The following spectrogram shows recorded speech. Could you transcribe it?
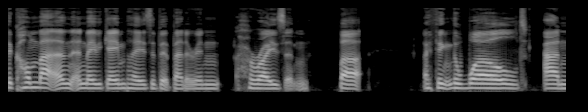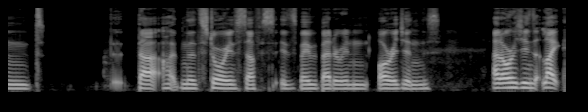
the combat and, and maybe gameplay is a bit better in Horizon, but I think the world and that and the story and stuff is, is maybe better in Origins. And Origins, like,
